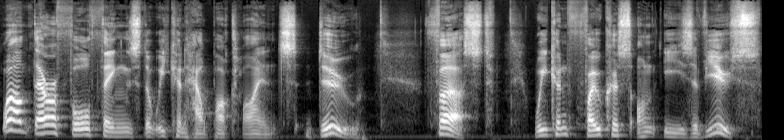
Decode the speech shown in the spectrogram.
Well, there are four things that we can help our clients do. First, we can focus on ease of use.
